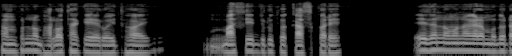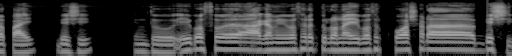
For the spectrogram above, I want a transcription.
সম্পূর্ণ ভালো থাকে রোদ হয়, মাছি দ্রুত কাজ করে এই জন্য মনে করেন মধুটা পাই বেশি। কিন্তু এই বছর, আগামী বছরের তুলনায় এই বছর কুয়াশাটা বেশি।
